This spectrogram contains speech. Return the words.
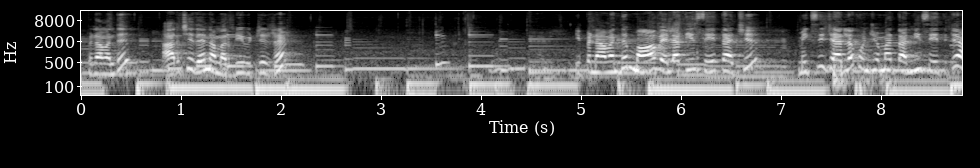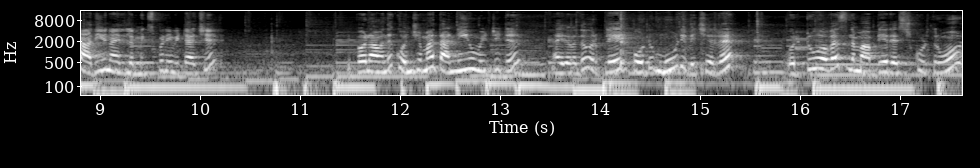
இப்போ நான் வந்து அரைச்சதை நான் மறுபடியும் விட்டுடுறேன். நான் வந்து மாவு எல்லாத்தையும் சேர்த்தாச்சு. மிக்ஸி ஜாரில் கொஞ்சமாக தண்ணி சேர்த்துட்டு அதையும் நான் இதில் மிக்ஸ் பண்ணி விட்டாச்சு. இப்போ நான் வந்து கொஞ்சமாக தண்ணியும் விட்டுட்டு நான் இதை வந்து ஒரு பிளேட் போட்டு மூடி வச்சிடுறேன். ஒரு டூ ஹவர்ஸ் நம்ம அப்படியே ரெஸ்ட் கொடுத்துருவோம்.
